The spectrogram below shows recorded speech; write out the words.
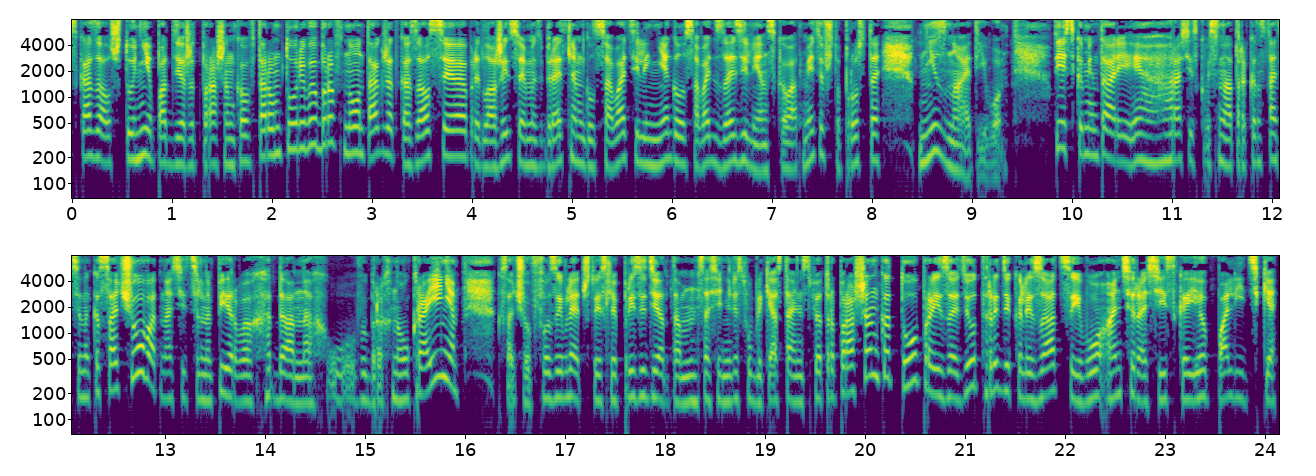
сказал, что не поддержит Порошенко во втором туре выборов, но он также отказался предложить своим избирателям голосовать или не голосовать за Зеленского, отметив, что просто не знает его. Есть комментарий российского сенатора Константина Косачева относительно первых данных о выборах на Украине. Косачев заявляет, что если президентом соседней республики останется Петр Порошенко, то произойдет радикализация его антироссийской политики.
